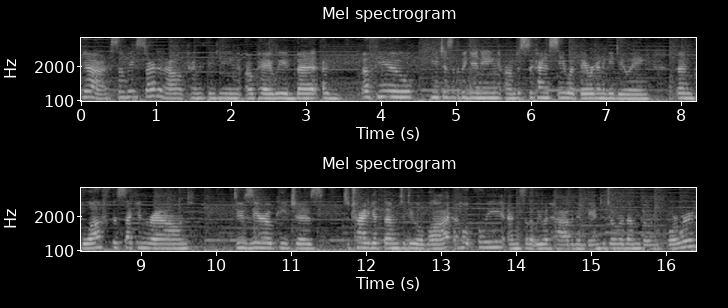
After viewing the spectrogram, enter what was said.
Yeah, so we started out kind of thinking, okay, we'd bet a, a few peaches at the beginning um, just to kind of see what they were going to be doing, then bluff the second round, do zero peaches to try to get them to do a lot, hopefully, and so that we would have an advantage over them going forward.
